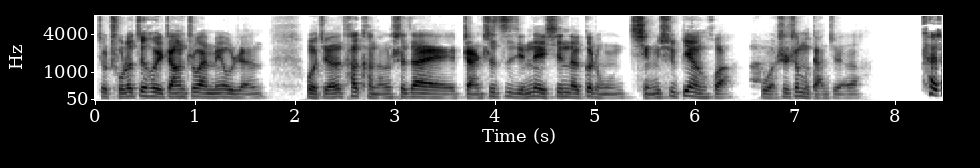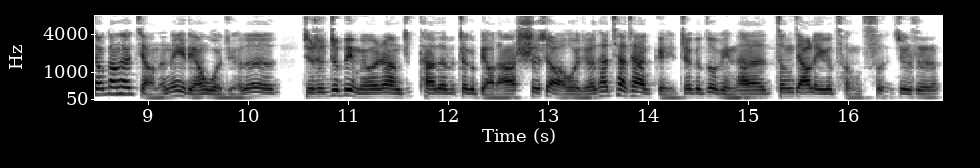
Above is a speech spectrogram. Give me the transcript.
就除了最后一张之外没有人。我觉得他可能是在展示自己内心的各种情绪变化，我是这么感觉的。蔡潇刚才讲的那一点，我觉得就是这并没有让他的这个表达失效，我觉得他恰恰给这个作品他增加了一个层次，就是。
